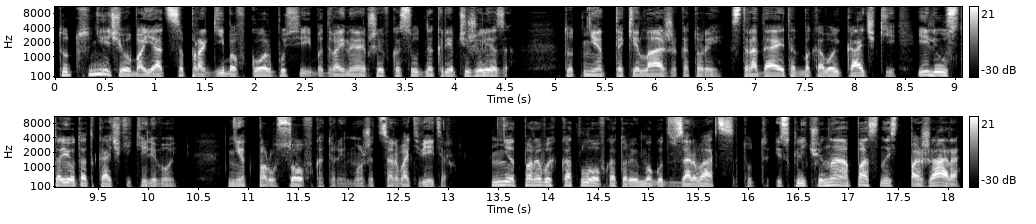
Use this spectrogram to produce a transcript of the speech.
Тут нечего бояться прогиба в корпусе, ибо двойная обшивка судна крепче железа. Тут нет такелажа, который страдает от боковой качки или устает от качки килевой. Нет парусов, которые может сорвать ветер. Нет паровых котлов, которые могут взорваться. Тут исключена опасность пожара,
